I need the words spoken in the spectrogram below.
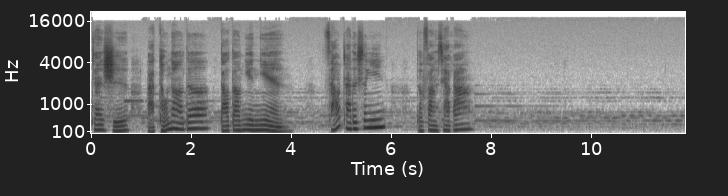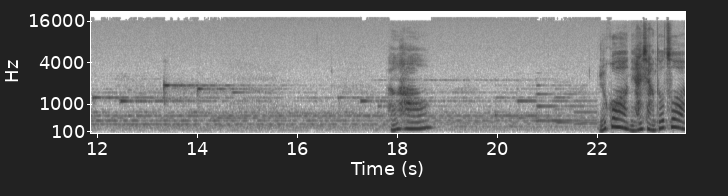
暂时把头脑的叨叨念念、嘈杂的声音都放下吧。很好。如果你还想多做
